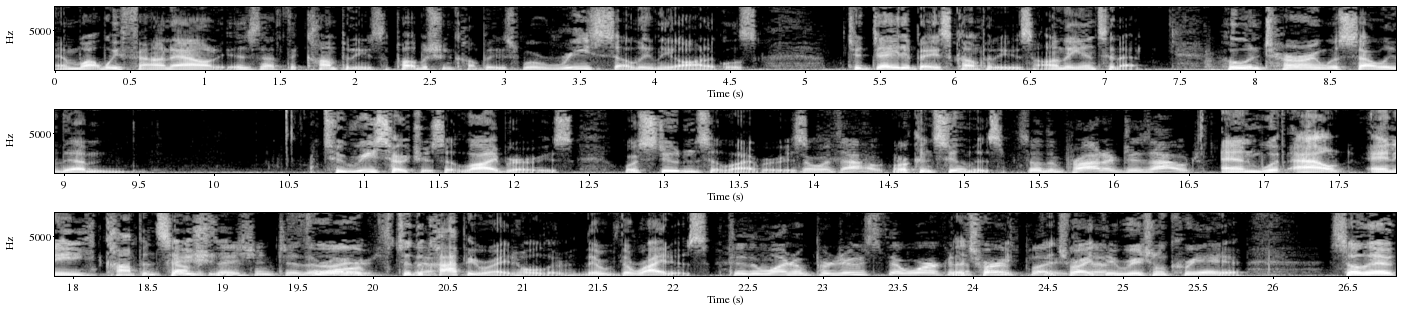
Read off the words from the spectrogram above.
and what we found out is that the companies, the publishing companies, were reselling the articles to database companies on the internet, who in turn were selling them to researchers at libraries or students at libraries So it's out. or consumers, So the product is out. and without any compensation, Compensation to the for writers, to the yeah. copyright holder, the, the writers. To the one who produced the work in That's the right. first place. That's right. yeah. The original creator. So they're,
